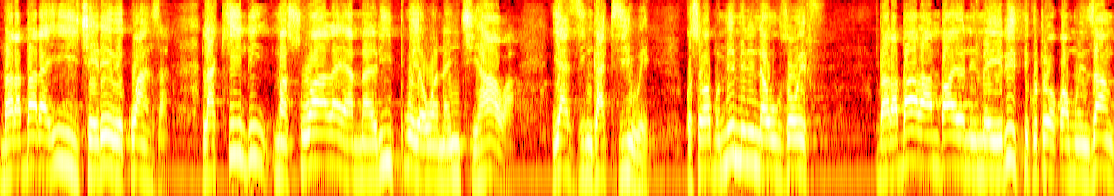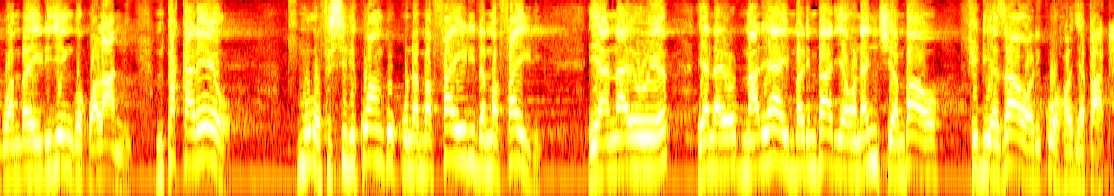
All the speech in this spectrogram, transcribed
barabara hii ichelewe kwanza, lakini masuala ya malipo ya wananchi hawa yazingatiwe, kwa sababu mimi nina uzoefu barabara ambayo nimeirithi kutoka kwa mwenzangu ambaye ilijengwa kwa lami mpaka leo ofisini kwangu kuna mafaili na mafaili yanayo yanayo madai mbalimbali ya wananchi ambao fidia zao walikuwa hawajapata.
